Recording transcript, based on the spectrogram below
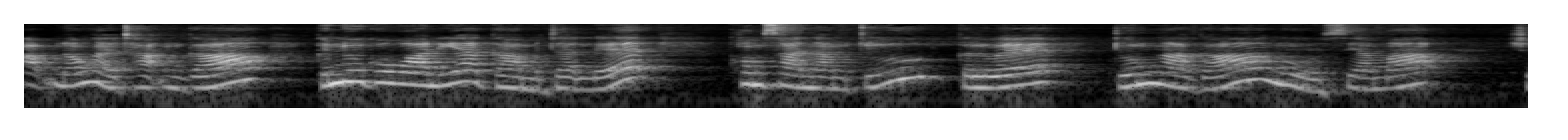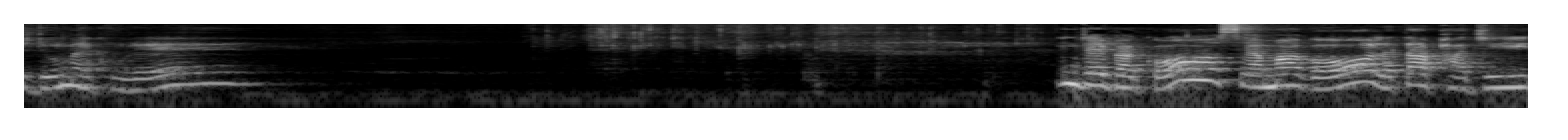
အပ်နောင်းငါထအင်္ဂါဂနုကဝနီယဂါမတလက်ခုံစာနမ်တူဂလွဲဒုံငါကငုဆီယမရှဒုမိုက်ခုရဲအန်တိုင်ဘကောဆီယမကောလတဖာကြီး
